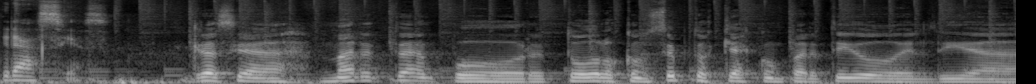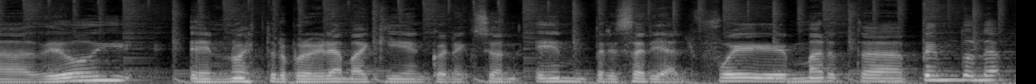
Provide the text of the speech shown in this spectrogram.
Gracias. Gracias Marta por todos los conceptos que has compartido el día de hoy en nuestro programa aquí en Conexión Empresarial. Fue Marta Péndola,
